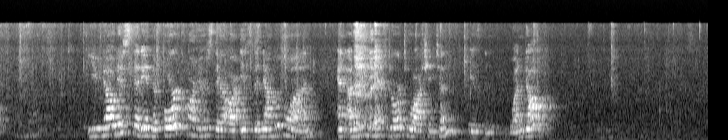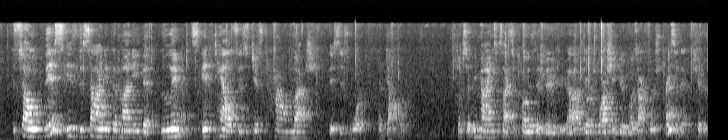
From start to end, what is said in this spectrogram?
you notice that in the four corners there are, is the number one, and underneath George Washington is the one dollar. So this is the side of the money that limits. It tells us just how much this is worth, a dollar. Of course, it reminds us, I suppose, that the, uh, George Washington was our first president, too.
